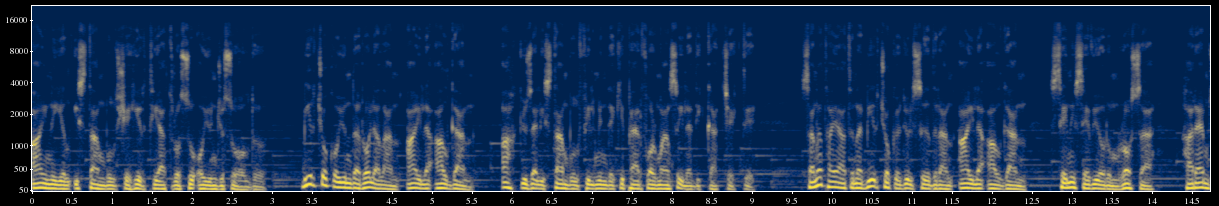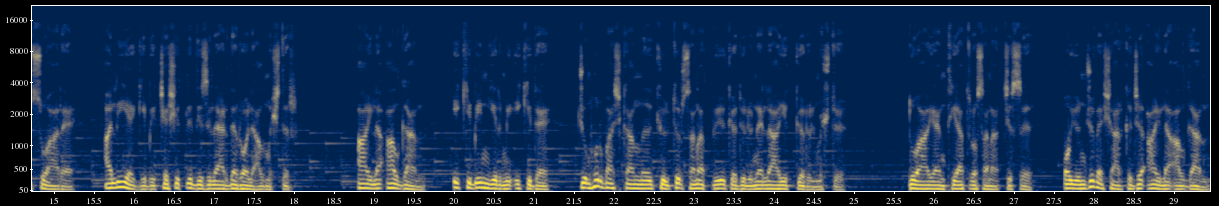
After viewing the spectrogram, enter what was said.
aynı yıl İstanbul Şehir Tiyatrosu oyuncusu oldu. Birçok oyunda rol alan Ayla Algan, Ah Güzel İstanbul filmindeki performansıyla dikkat çekti. Sanat hayatına birçok ödül sığdıran Ayla Algan, Seni Seviyorum Rosa, Harem Suare, Aliye gibi çeşitli dizilerde rol almıştır. Ayla Algan, 2022'de Cumhurbaşkanlığı Kültür Sanat Büyük Ödülüne layık görülmüştü. Duayen tiyatro sanatçısı, oyuncu ve şarkıcı Ayla Algan,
